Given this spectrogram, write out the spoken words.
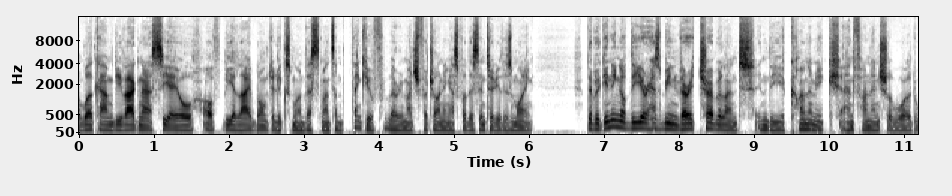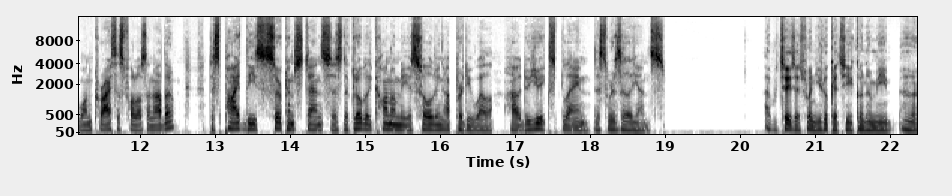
welcome, Guy Wagner, CIO of BLI Banque de Luxembourg Investments, and thank you very much for joining us for this interview this morning. The beginning of the year has been very turbulent in the economic and financial world. One crisis follows another. Despite these circumstances, the global economy is holding up pretty well. How do you explain this resilience? I would say that when you look at the economy, uh,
